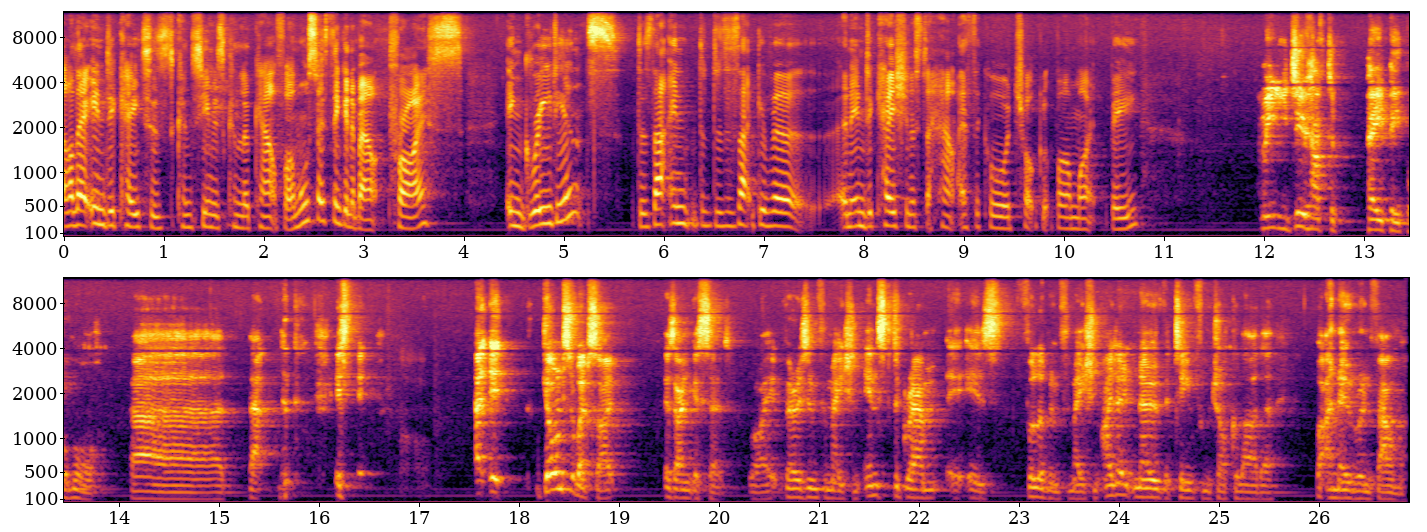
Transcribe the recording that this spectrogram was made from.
are there indicators consumers can look out for? I'm also thinking about price, ingredients. Does that in, does that give a an indication as to how ethical a chocolate bar might be? I mean, you do have to pay people more. Uh, that it, it, go onto the website, as Angus said. Right, there is information. Instagram is full of information. I don't know the team from Chocolarder, but I know they're in Falmouth.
